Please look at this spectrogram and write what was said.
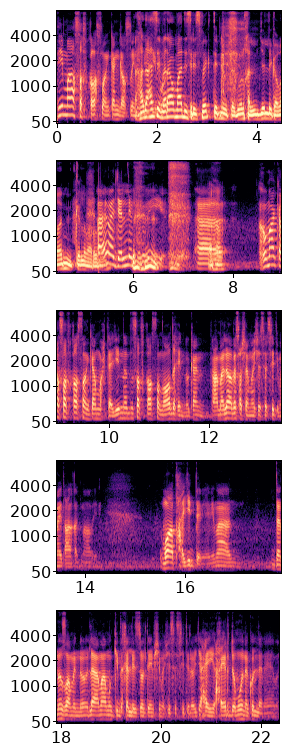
دي ما صفقة أصلا كان قاصدين. هذا حسي يجيبوها. bro ما disrespect إنه تقول خلي جلي كمان نتكلم عن رونالدو. أيوه جلد هي. آه هو ما كان صفقة أصلا كان محتاجين دي صفقة أصلا واضح إنه كان عملوها بس عشان مانشستر سيتي ما يتعاقد معه يعني واضحة جدا يعني ما ده نظام إنه لا ما ممكن نخلي الزول ده يمشي مانشستر سيتي لو جا حي- حيردمونا كلنا يا man.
